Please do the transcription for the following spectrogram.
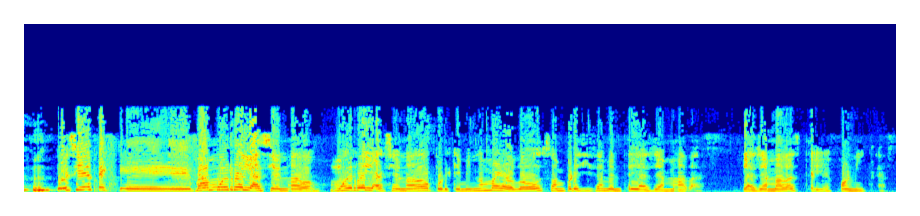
pues fíjate que va muy relacionado, muy relacionado porque mi número dos son precisamente las llamadas, las llamadas telefónicas.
